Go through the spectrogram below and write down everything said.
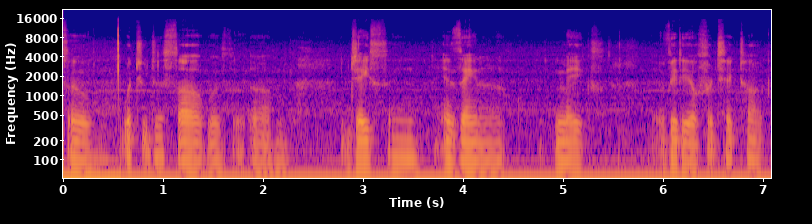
So what you just saw was um, Jason and Zaena makes video for TikTok.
